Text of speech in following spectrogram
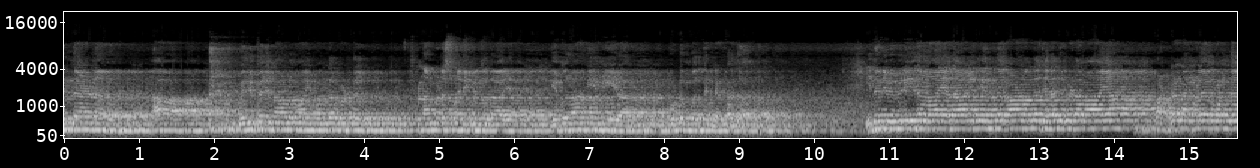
എന്താണ് ആ ബലിപെരുന്നാളുമായി ബന്ധപ്പെട്ട് നമ്മൾ സ്മരിക്കുന്നതായ ഇബ്രാഹിമിയ കുടുംബത്തിന്റെ കഥ. ഇതിന് വിപരീതമായ അതായത് ഇന്ന് കാണുന്ന ജനനിബിഡമായ പട്ടണങ്ങളെ കൊണ്ട്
